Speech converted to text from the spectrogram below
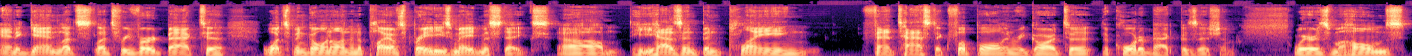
and again, let's let's revert back to what's been going on in the playoffs. Brady's made mistakes. Um, he hasn't been playing fantastic football in regard to the quarterback position. Whereas Mahomes,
